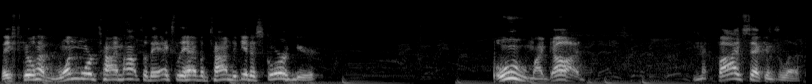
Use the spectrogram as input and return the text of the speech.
They still have one more timeout, so they actually have a time to get a score here. Oh my God. Five seconds left.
